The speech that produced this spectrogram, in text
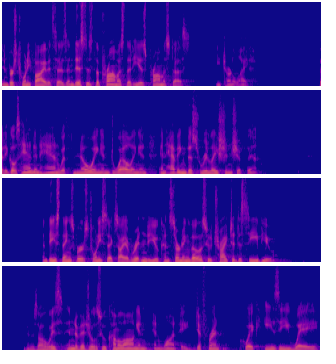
In verse 25, it says, And this is the promise that he has promised us eternal life. But it goes hand in hand with knowing and dwelling and, and having this relationship then. And these things, verse 26, I have written to you concerning those who try to deceive you. There's always individuals who come along and, and want a different, quick, easy way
